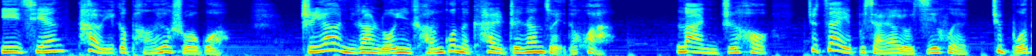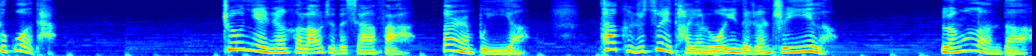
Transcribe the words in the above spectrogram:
以前他有一个朋友说过，只要你让罗印成功的开了这张嘴的话，那你之后就再也不想要有机会去搏得过他。中年人和老者的想法当然不一样，他可是最讨厌罗印的人之一了。冷冷的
